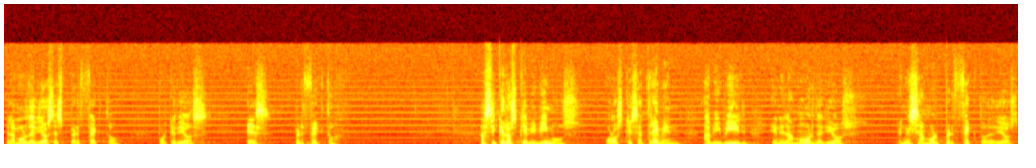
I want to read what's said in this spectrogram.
El amor de Dios es perfecto porque Dios es perfecto. Así que los que vivimos o los que se atreven a vivir en el amor de Dios, en ese amor perfecto de Dios,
